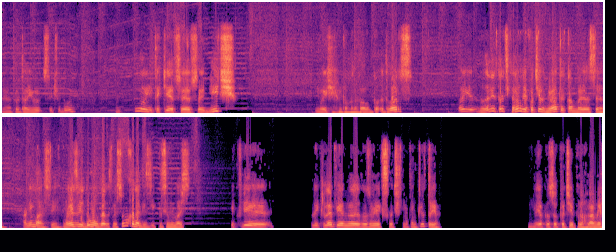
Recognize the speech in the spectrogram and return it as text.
Я продаю це чудо. Ну і таке це все ніч. Ну Едварс. Ну і взагалі третій канал я хотів знімати там е, це, анімації. Ну я думав зараз на цьому каналі з якісь анімації. Кліп я не розумію, як скачати на комп'ютері. Я просто по тій програмі.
